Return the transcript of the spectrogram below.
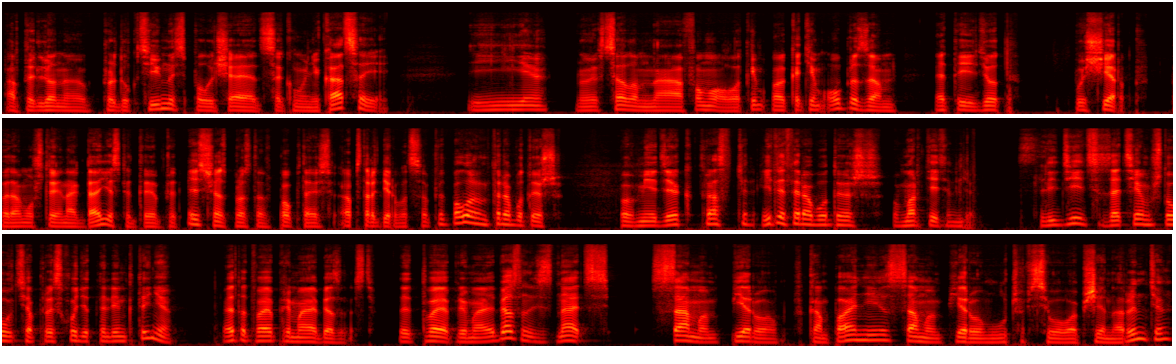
определенную продуктивность, получается, коммуникаций и, ну и в целом на ФОМО. Вот каким образом это идет в ущерб? Потому что иногда, если ты... Я сейчас просто попытаюсь абстрагироваться. Предположим, ты работаешь в медиа как раз или ты работаешь в маркетинге. следить за тем, что у тебя происходит на LinkedIn, это твоя прямая обязанность. Это твоя прямая обязанность знать самым первым в компании, самым первым лучше всего вообще на рынке,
